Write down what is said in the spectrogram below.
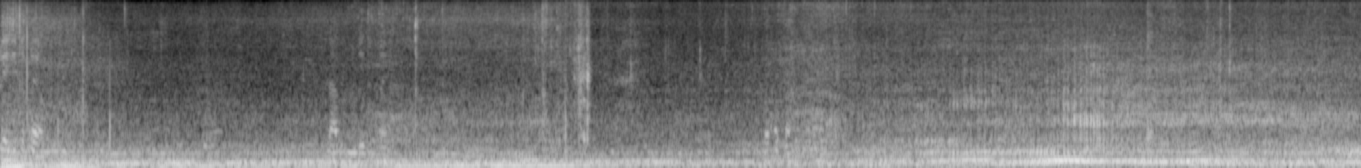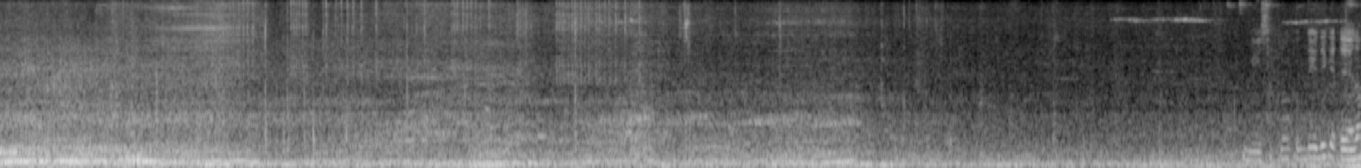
Play dito tayo. Lapit mo dito tayo. Bakit ah? Lang pagdidikit eh no?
